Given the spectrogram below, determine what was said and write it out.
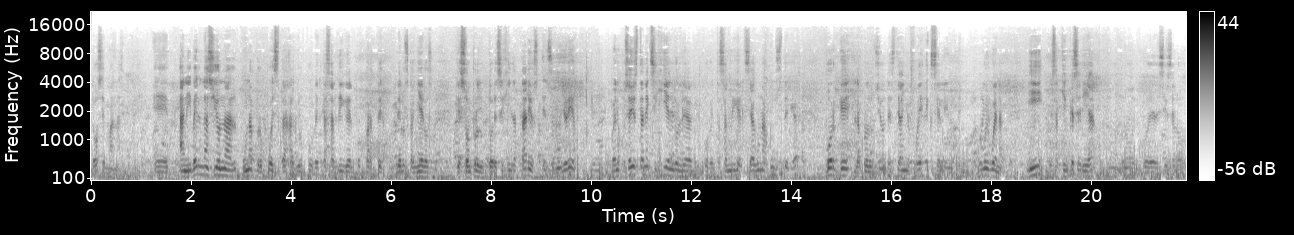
dos semanas, eh, a nivel nacional una propuesta al grupo Beta San Miguel por parte de los cañeros que son productores ejidatarios en su mayoría. Bueno, pues ellos están exigiéndole al grupo Beta San Miguel que se haga un ajuste porque la producción de este año fue excelente, muy buena. Y pues aquí en qué sería, puede decirse lo,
